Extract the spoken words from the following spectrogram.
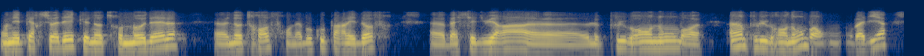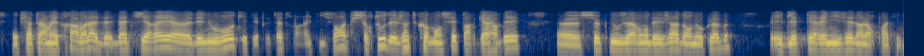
on est persuadé que notre modèle, notre offre, on a beaucoup parlé d'offres, bah, séduira le plus grand nombre un plus grand nombre, on, va dire, et que ça permettra voilà, d'attirer euh, des nouveaux qui étaient peut-être réticents, et puis surtout déjà de commencer par garder euh, ceux que nous avons déjà dans nos clubs et de les pérenniser dans leur pratique.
